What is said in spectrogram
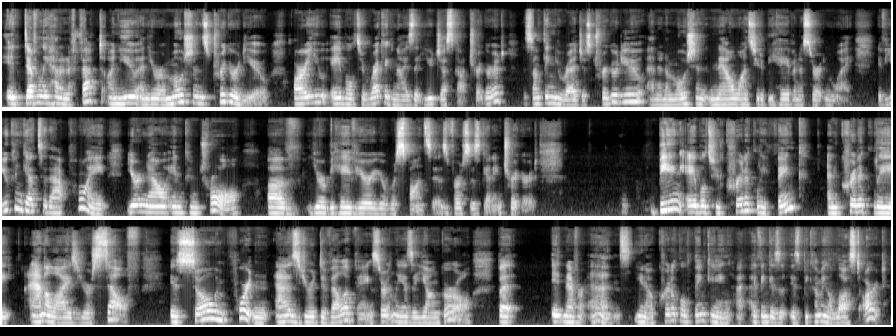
it definitely had an effect on you and your emotions triggered you. Are you able to recognize that you just got triggered? Something you read just triggered you, and an emotion now wants you to behave in a certain way. If you can get to that point, you're now in control of your behavior, your responses versus getting triggered. Being able to critically think and critically analyze yourself is so important as you're developing, certainly as a young girl, but it never ends. You know, critical thinking, I think, is, is becoming a lost art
